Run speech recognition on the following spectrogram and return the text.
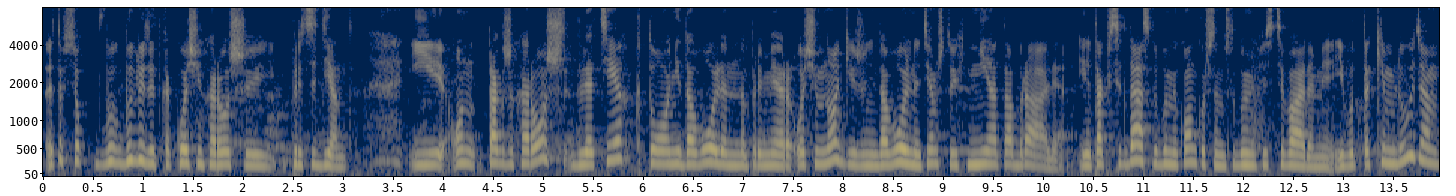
Это все вы выглядит как очень хороший прецедент. И он также хорош для тех, кто недоволен, например, очень многие же недовольны тем, что их не отобрали. И так всегда с любыми конкурсами, с любыми фестивалями. И вот таким людям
